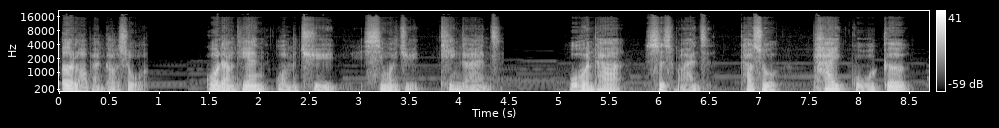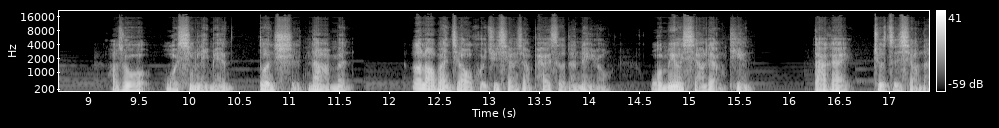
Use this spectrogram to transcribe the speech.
二老板告诉我，过两天我们去新闻局听个案子。我问他是什么案子，他说拍国歌。他说我心里面顿时纳闷。二老板叫我回去想想拍摄的内容，我没有想两天，大概就只想了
